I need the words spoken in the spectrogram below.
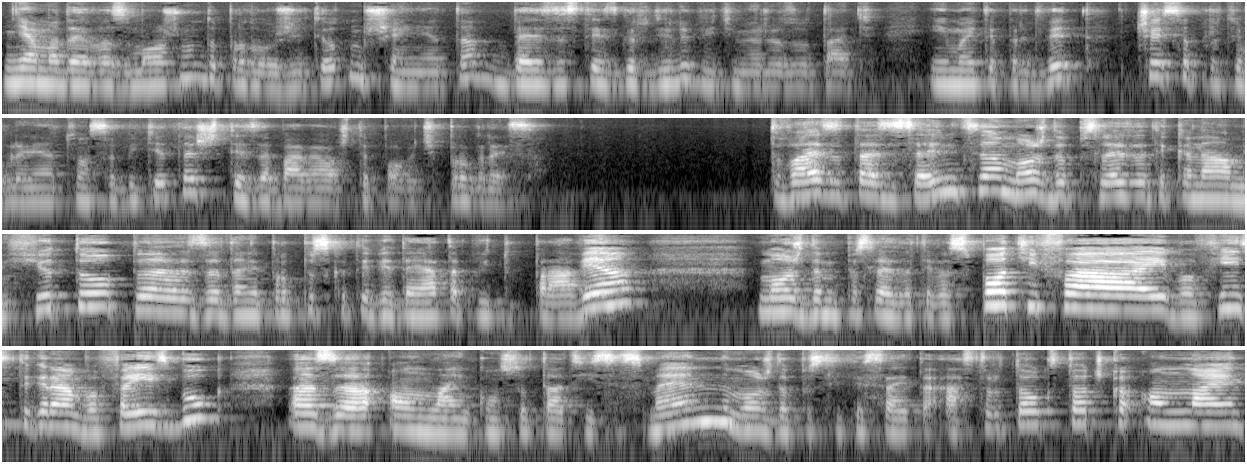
Няма да е възможно да продължите отношенията без да сте изградили видими резултати. Имайте предвид, че съпротивлението на събитията ще забавя още повече прогреса. Това е за тази седмица. Може да последвате канала ми в YouTube, за да не пропускате видеята, които правя. Може да ме последвате в Spotify, в Instagram, в Facebook. А за онлайн консултации с мен може да посетите сайта astrotalks.online,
